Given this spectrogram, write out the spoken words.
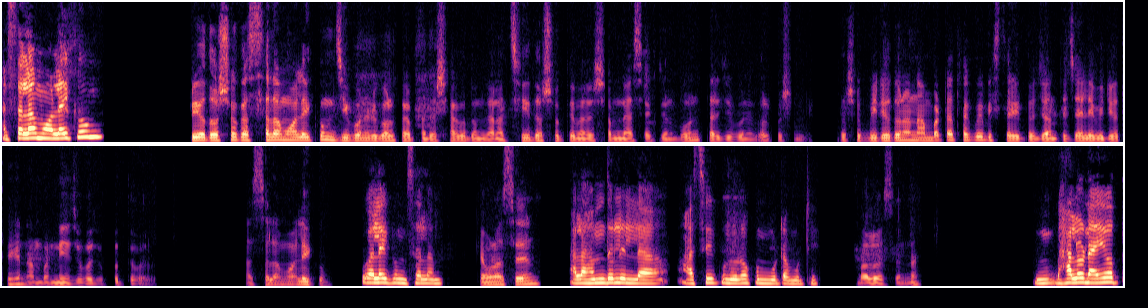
আসসালামু আলাইকুম। প্রিয় দর্শক আসসালামু আলাইকুম। জীবনের গল্পে আপনাদের স্বাগতম জানাচ্ছি। দর্শক ক্যামেরার সামনে আছে একজন বোন, তার জীবনের গল্প শুনবে। দর্শক ভিডিওতে ওনার নাম্বারটা থাকবে। বিস্তারিত জানতে চাইলে ভিডিও থেকে নাম্বার নিয়ে যোগাযোগ করতে পারবেন। আসসালামু আলাইকুম। ওয়ালাইকুম সালাম। কেমন আছেন? আলহামদুলিল্লাহ আছি কোনরকম মোটামুটি। ভালো আছেন না? ভালো নাই অত,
